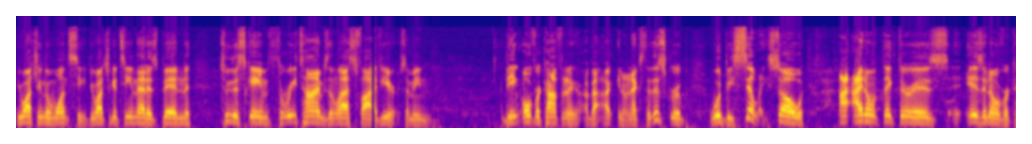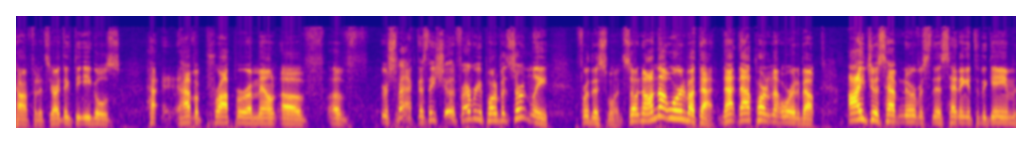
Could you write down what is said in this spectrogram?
You're watching the one seed. You're watching a team that has been to this game three times in the last five years. I mean, being overconfident about uh, you know next to this group would be silly. So I, I don't think there is is an overconfidence here. I think the Eagles ha- have a proper amount of of respect as they should for every opponent, but certainly for this one. So no, I'm not worried about that. That that part I'm not worried about. I just have nervousness heading into the game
